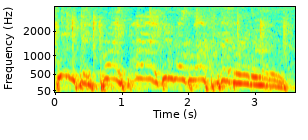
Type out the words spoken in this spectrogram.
Jesus Christ! All right, give it up for Austin Pepper, everybody.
